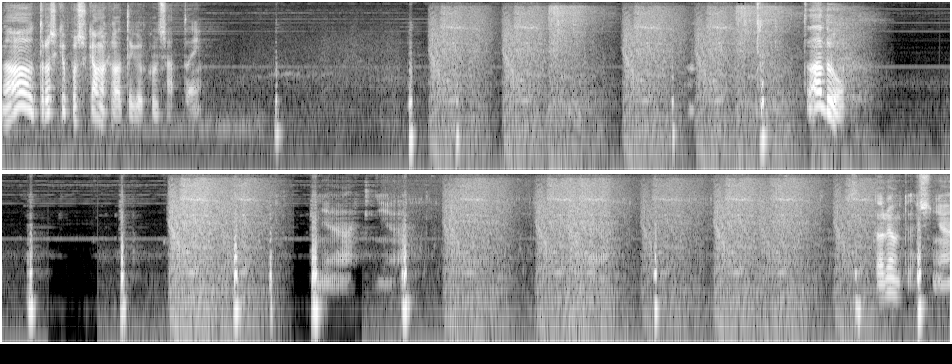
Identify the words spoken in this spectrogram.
No, troszkę poszukamy chyba tego klucza tutaj. To na dół. Też nie.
